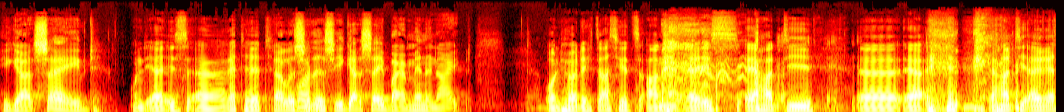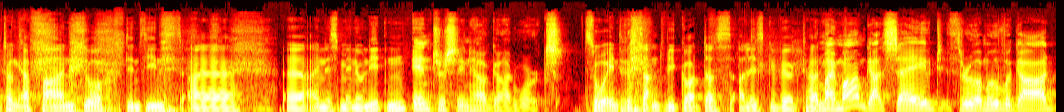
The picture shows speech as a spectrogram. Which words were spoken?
He got saved. und er ist errettet Now listen to this. He got saved by a Mennonite. Und hört euch das jetzt an. Er ist, er hat die, äh, er, er hat die Errettung erfahren durch den Dienst äh, äh, eines Mennoniten. Interesting how God works. So interessant, wie Gott das alles gewirkt hat. And my mom got saved through a move of God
